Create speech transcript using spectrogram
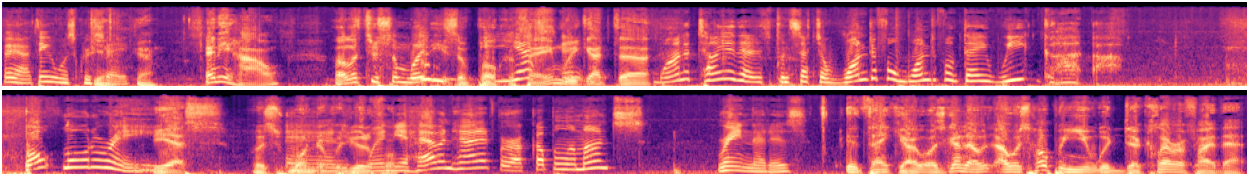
Yeah, I think it was Crusade. Yeah. yeah. Anyhow, uh, let's do some ladies of polka Yes, fame. We got uh, want to tell you that it's been such a wonderful, wonderful day. We got a boatload of rain. yes, it was And wonderful, beautiful. When you haven't had it for a couple of months, rain that is. Uh, Thank you. I was gonna. I was hoping you would uh, clarify that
